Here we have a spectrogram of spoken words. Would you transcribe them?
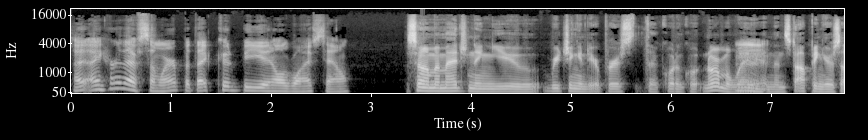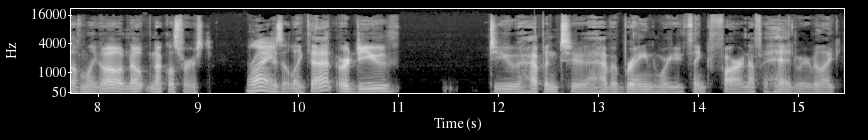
I, I heard that somewhere, but that could be an old wives' tale. So I'm imagining you reaching into your purse the quote unquote normal way Mm. and then stopping yourself. I'm like, oh nope, knuckles first. Right. Is it like that, or do you do you happen to have a brain where you think far enough ahead, where you're like,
